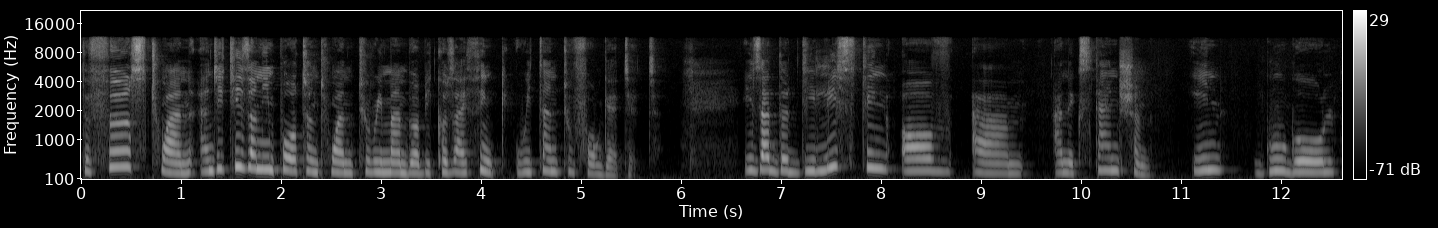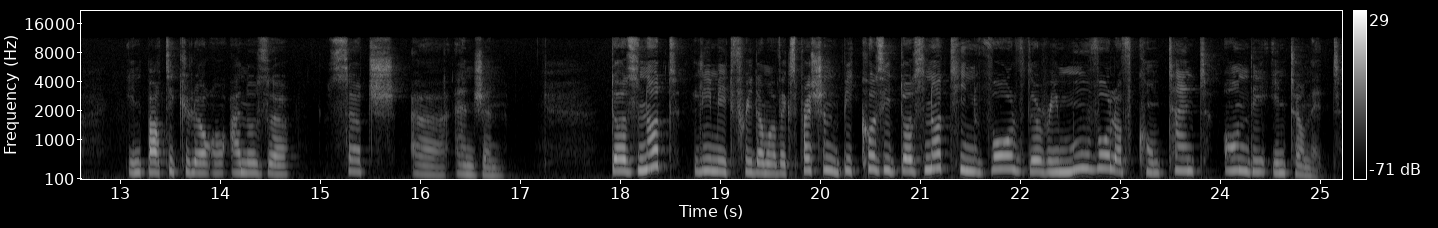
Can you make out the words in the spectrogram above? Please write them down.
The first one, and it is an important one to remember because I think we tend to forget it, is that the delisting of um, an extension in Google, in particular, or another search uh, engine, does not limit freedom of expression because it does not involve the removal of content on the internet.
